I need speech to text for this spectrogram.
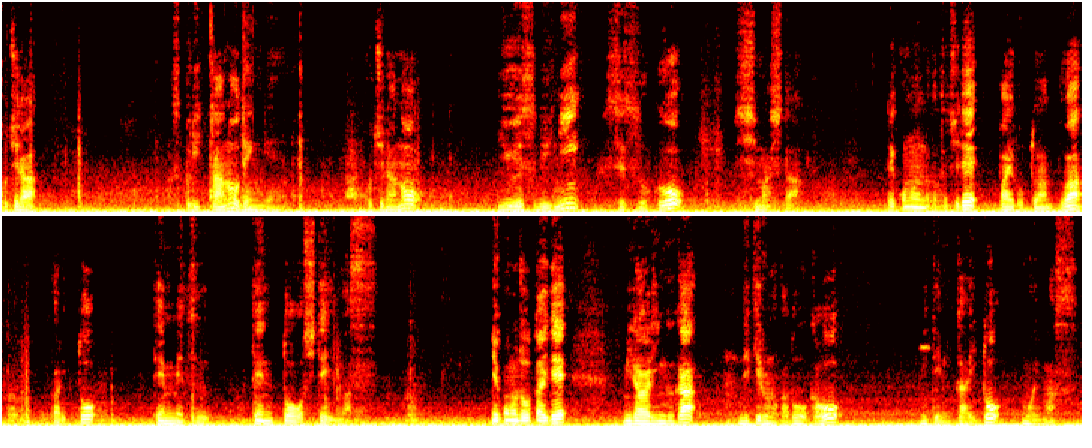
こちら、スプリッターの電源。こちらの USB に接続をしました。で、このような形でパイロットランプはしっかりと点滅、点灯しています。で、この状態でミラーリングができるのかどうかを見てみたいと思います。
